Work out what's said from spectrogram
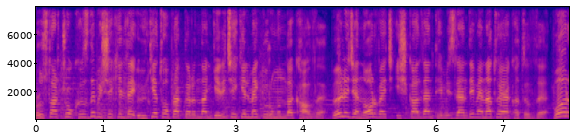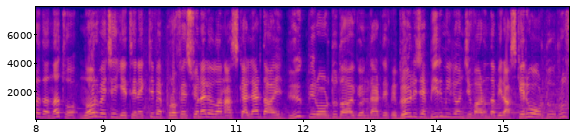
Ruslar çok hızlı bir şekilde ülke topraklarından geri çekilmek durumunda kaldı. Böylece Norveç işgalden temizlendi ve NATO'ya katıldı. Bu arada NATO Norveç'e yetenekli ve profesyonel olan askerler dahil büyük bir ordu daha gönderdi ve böylece 1 milyon civarında bir askeri ordu Rus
